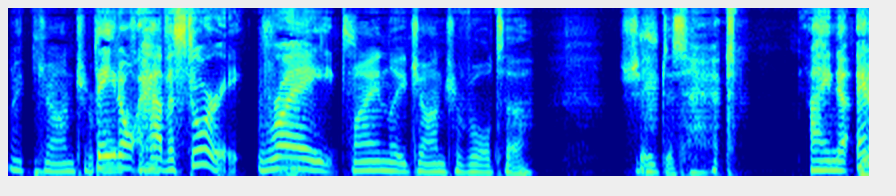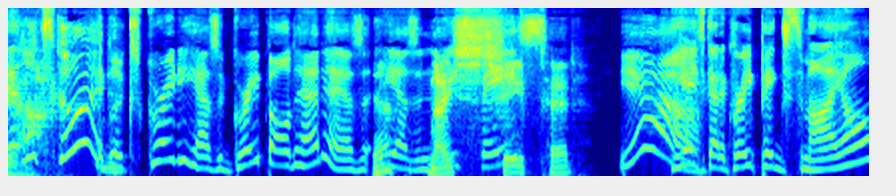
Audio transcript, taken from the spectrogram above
Like John Travolta. they don't have a story. Right. Finally, John Travolta shaved his head. I know. And it Yeah. looks It good. looks great. He has a great bald head. He has, Yeah. he has a nice nice, face. shaped head. Yeah. yeah, he's got a great big smile.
